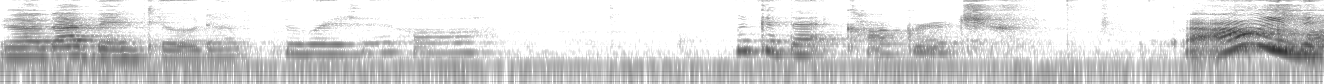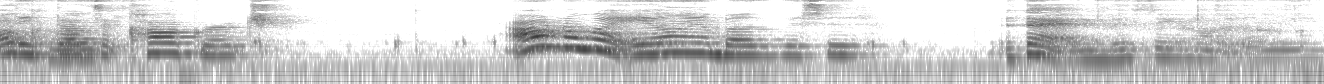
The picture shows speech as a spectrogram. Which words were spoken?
No, that been tilled up. Where is it? Oh, look at that cockroach. But I don't even think that's a cockroach. I don't know what alien bug this is. this ain't no alien.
